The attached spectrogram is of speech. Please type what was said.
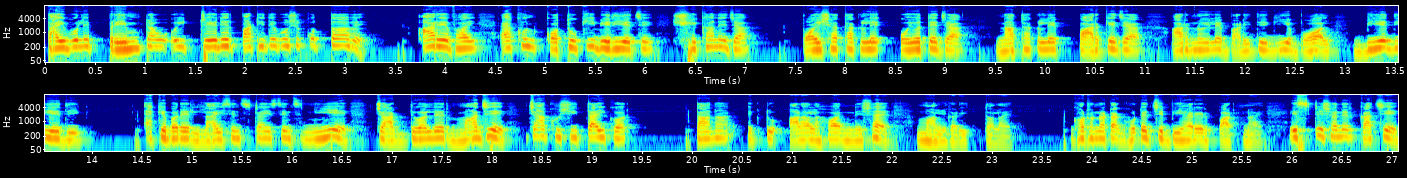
তাই বলে প্রেমটাও ওই ট্রেনের পাটিতে বসে করতে হবে। আরে ভাই, এখন কত কি বেরিয়েছে? সেখানে যা। পয়সা থাকলে ওয়োতে যা, না থাকলে পার্কে যা, আর নইলে বাড়িতে গিয়ে বল, বিয়ে দিয়ে দিক। একেবারে লাইসেন্স টাইসেন্স নিয়ে চার দেওয়ালের মাঝে যা খুশি তাই কর। তা না, একটু আড়াল হওয়ার নেশায় মালগাড়ির তলায়। ঘটনাটা ঘটেছে বিহারের পাটনায়। স্টেশনের কাছে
